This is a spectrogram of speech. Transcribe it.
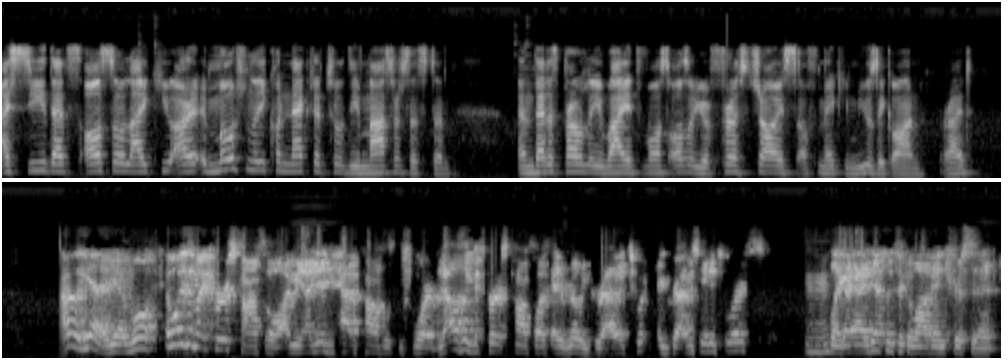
I see that's also like you are emotionally connected to the Master System, and that is probably why it was also your first choice of making music on, right? Oh yeah, yeah. Well, it wasn't my first console. I mean, I did have consoles before, but that was like the first console I really gravitated gravitated towards. Mhm. Like, I, I definitely took a lot of interest in it.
